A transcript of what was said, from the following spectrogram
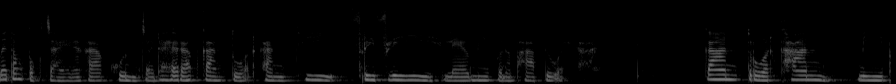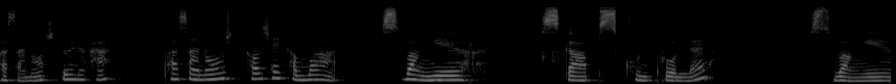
ม่ต้องตกใจนะคะ คุณจะได้รับการตรวจคันที่ฟรีๆแล้วมีคุณภาพด้วยค่ะ การตรวจคันมีภาษานอสด้วยนะคะ ภาษานอสเขาใช้คำว่า svanger skapskontrolle svanger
